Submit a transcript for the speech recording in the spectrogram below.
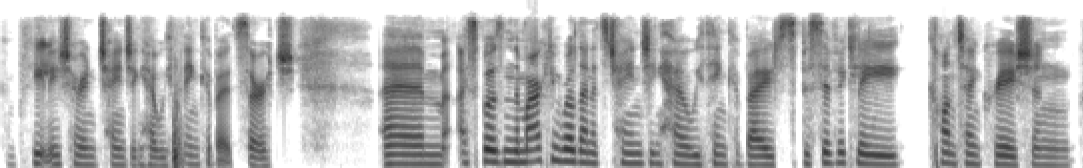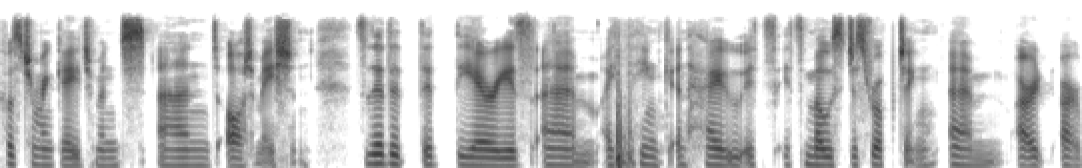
completely turn changing how we think about search. Um, I suppose in the marketing world, then it's changing how we think about specifically content creation, customer engagement, and automation. So they're the, the, the areas um, I think and how it's it's most disrupting um, our our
